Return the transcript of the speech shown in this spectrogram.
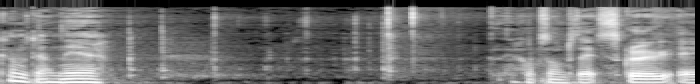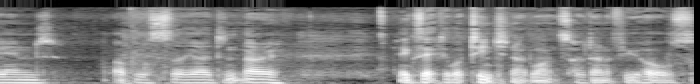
Comes down there. And then hooks onto that screw and obviously I didn't know exactly what tension I'd want so I've done a few holes.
